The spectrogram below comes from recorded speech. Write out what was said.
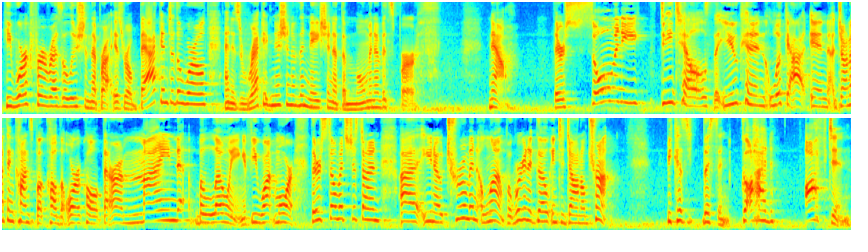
He worked for a resolution that brought Israel back into the world and his recognition of the nation at the moment of its birth. Now, there's so many details that you can look at in Jonathan Cahn's book called The Oracle that are mind blowing. If you want more, there's so much just on uh, you know Truman alone, but we're going to go into Donald Trump because listen, God often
